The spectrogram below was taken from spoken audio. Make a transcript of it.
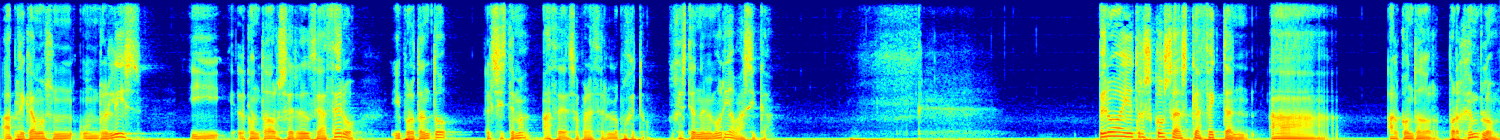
aplicamos un, release y el contador se reduce a cero y por lo tanto el sistema hace desaparecer el objeto. Gestión de memoria básica. Pero hay otras cosas que afectan al contador. Por ejemplo,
